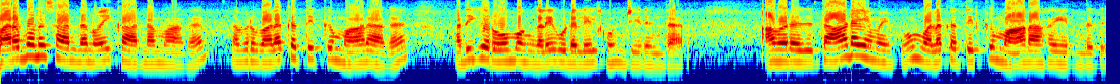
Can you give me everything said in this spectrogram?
மரபணு சார்ந்த நோய் காரணமாக அவர் வழக்கத்திற்கு மாறாக அதிக ரோமங்களை உடலில் கொன்றிருந்தார். அவரது தாடை அமைப்பும் வழக்கத்திற்கு மாறாக இருந்தது.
